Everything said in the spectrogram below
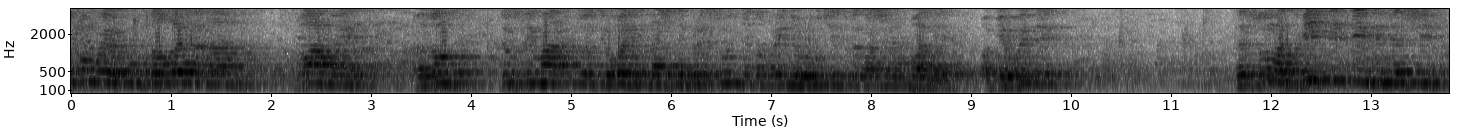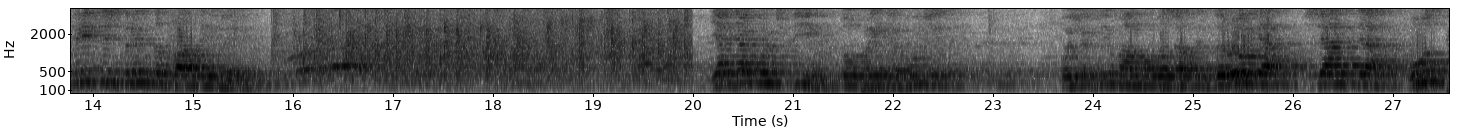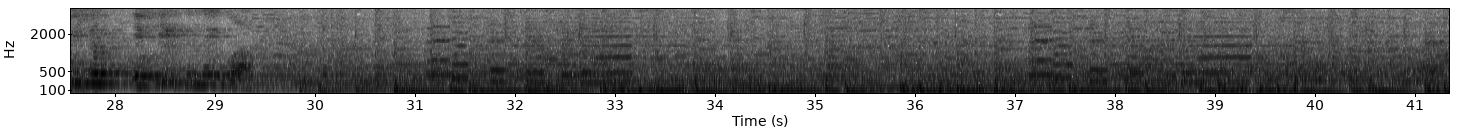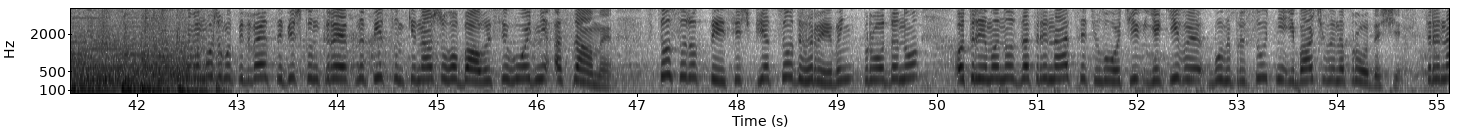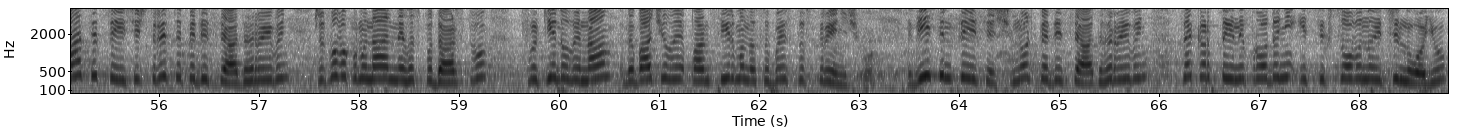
Суму, яку вдалося нам з вами разом з усіма, хто сьогодні навіть не присутній, але прийняв участь у нашому балі. Об'явити. Це сума 276 тисяч 320 гривень. Я дякую всім, хто прийняв участь. Хочу всім вам побажати здоров'я, щастя, успіхів і всіх земних благ. Ми більш конкретно підсумки нашого балу сьогодні, а саме 140 тисяч 500 гривень продано, отримано за 13 лотів, які ви були присутні і бачили на продажі. 13 тисяч 350 гривень житлово-комунальне господарство викинули нам, ви бачили, пан Сірман особисто в скринічку. 8 тисяч 050 гривень – це картини продані із фіксованою ціною.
